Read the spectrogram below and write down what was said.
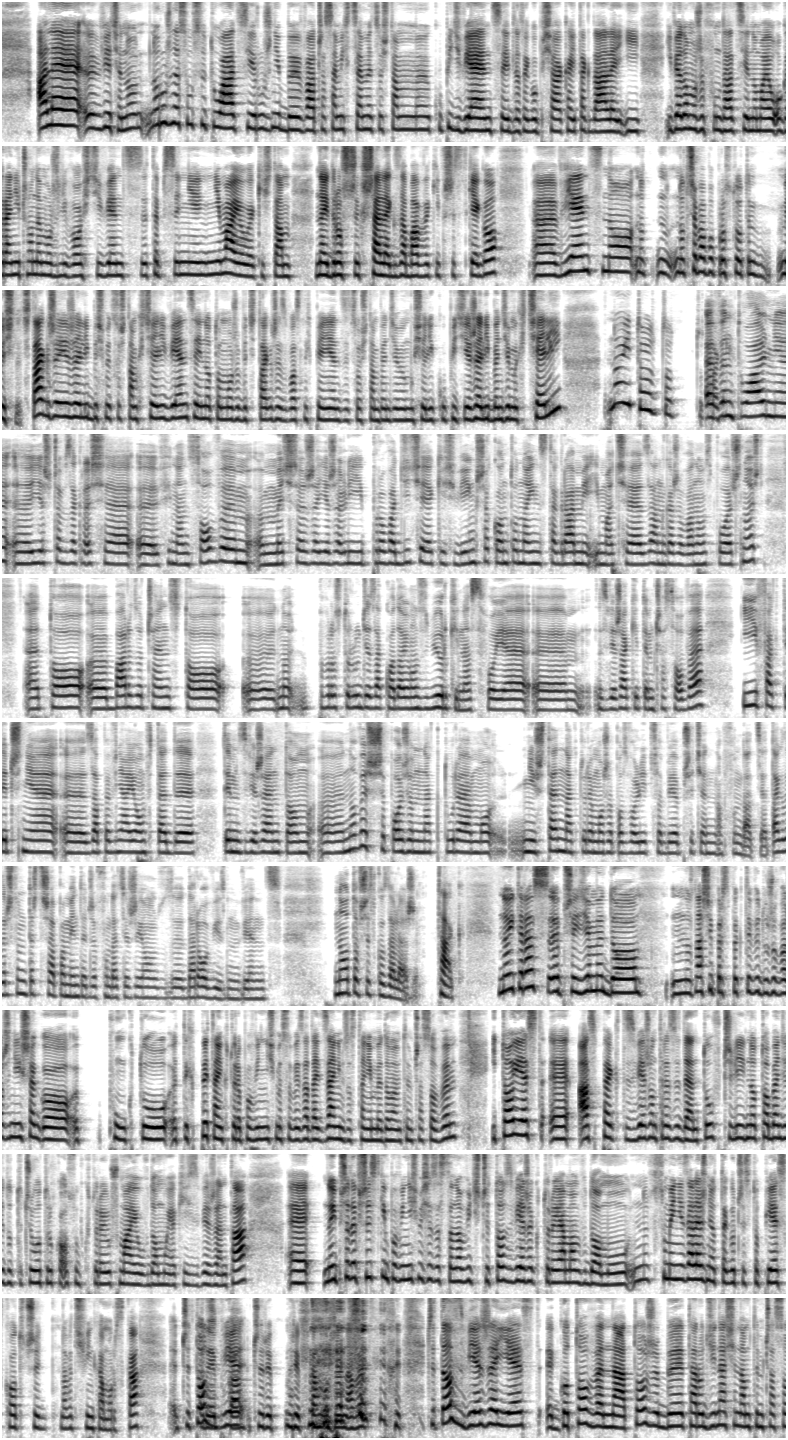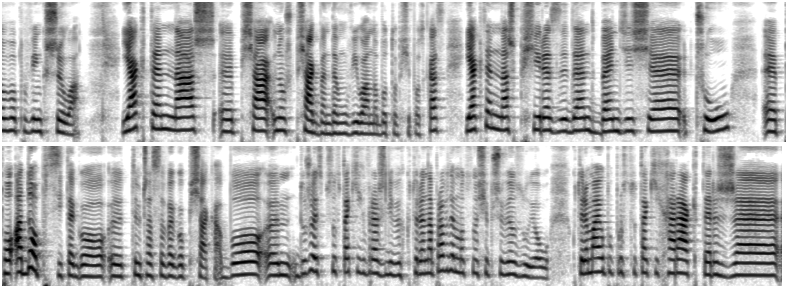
ale e, wiecie, no, no różne są sytuacje, różnie bywa. Czasami chcemy coś tam e, kupić więcej dla tego psiaka i tak dalej. I, i wiadomo, że fundacje no, mają ograniczone możliwości, więc te psy nie, nie mają jakichś tam najdroższych szelek, zabawek i wszystkiego. E, więc no, no, no, trzeba po prostu o tym myśleć, tak? Że jeżeli byśmy coś tam chcieli więcej, no to może być tak, że z własnych pieniędzy coś tam będziemy musieli kupić, jeżeli będziemy chcieli. No i to, to, to tak. Ewentualnie e, jeszcze w zakresie e, finansowym myślę, że jeżeli prowadzicie jakieś większe konto na Instagramie i macie zaangażowaną społeczność, to bardzo często no, po prostu ludzie zakładają zbiórki na swoje y, zwierzaki tymczasowe i faktycznie y, zapewniają wtedy tym zwierzętom no, wyższy poziom, na które niż ten, na który może pozwolić sobie przeciętna fundacja. Tak, zresztą też trzeba pamiętać, że fundacje żyją z darowizn, więc no to wszystko zależy. Tak. No i teraz przejdziemy do no, z naszej perspektywy dużo ważniejszego punktu e, tych pytań, które powinniśmy sobie zadać, zanim zostaniemy domem tymczasowym. I to jest e, aspekt zwierząt rezydentów, czyli no to będzie dotyczyło tylko osób, które już mają w domu jakieś zwierzęta. E, no i przede wszystkim powinniśmy się zastanowić, czy to zwierzę, które ja mam w domu, no w sumie niezależnie od tego, czy jest to pies, kot, czy nawet świnka morska, e, czy to zwierzę, czy ryb, rybka może nawet, czy to zwierzę jest gotowe na to, żeby ta rodzina się nam tymczasowo powiększyła. Jak ten nasz e, psia, no już psiak będę mówiła, no bo to psi podcast, jak ten nasz psi rezydent będzie się czuł, po adopcji tego e, tymczasowego psiaka, bo dużo jest psów takich wrażliwych, które naprawdę mocno się przywiązują, które mają po prostu taki charakter, że,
